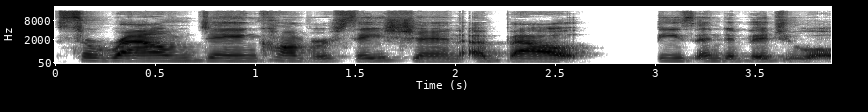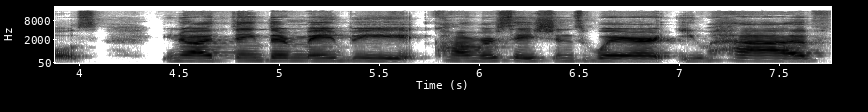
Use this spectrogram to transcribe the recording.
surrounding conversation about these individuals. You know, I think there may be conversations where you have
